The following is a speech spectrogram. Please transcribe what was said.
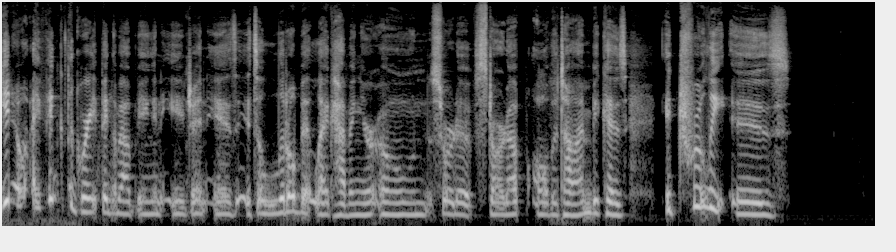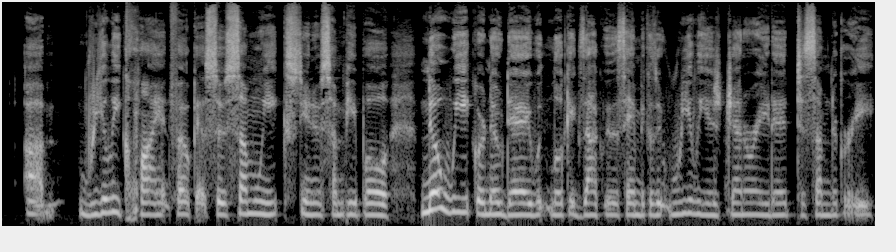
You know, I think the great thing about being an agent is it's a little bit like having your own sort of startup all the time because it truly is um, really client focused. So some weeks, you know, some people, no week or no day would look exactly the same because it really is generated to some degree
